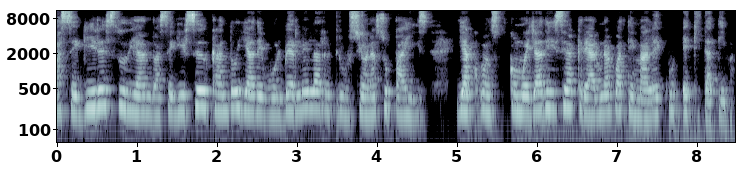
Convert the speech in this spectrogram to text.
a seguir estudiando, a seguirse educando y a devolverle la retribución a su país y a, como ella dice, a crear una Guatemala equitativa.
